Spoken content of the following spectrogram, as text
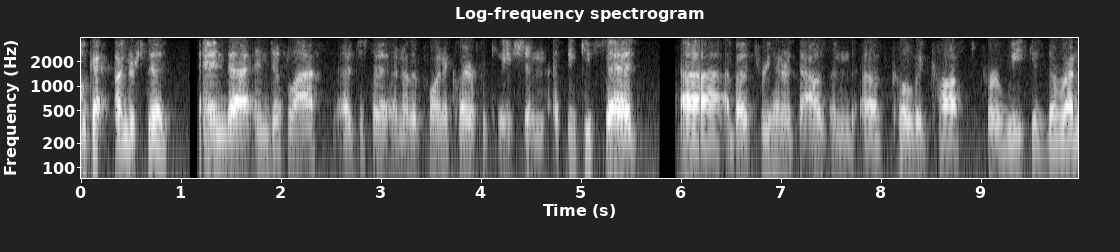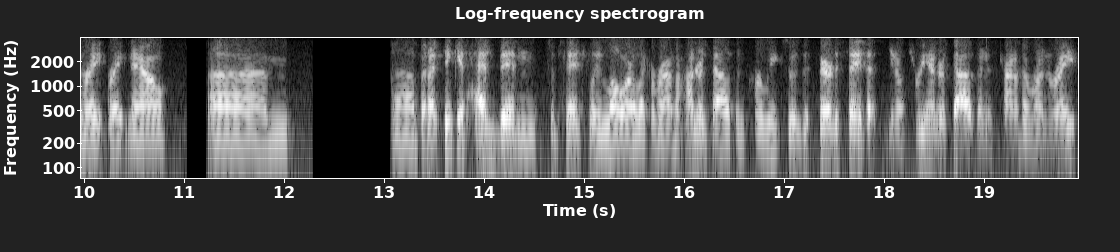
Okay. Understood. And uh, just last, uh, just another point of clarification. I think you said uh, about 300,000 of COVID costs per week is the run rate right now. Um, but I think it had been substantially lower, like around 100,000 per week. So is it fair to say that, you know, 300,000 is kind of the run rate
